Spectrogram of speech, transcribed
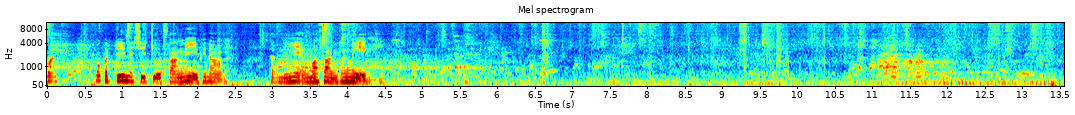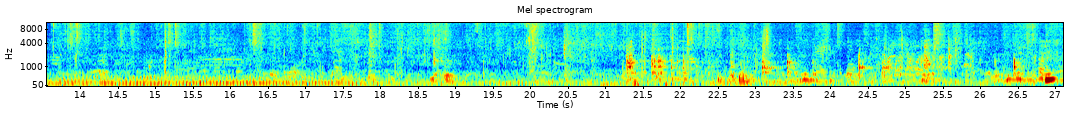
มัน ปกติเนี่ยสิจูดฟังนี่พี่น้องแต่อันนี้แยกมาฝั่งทางนี้มั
